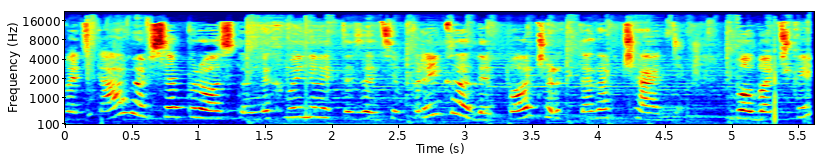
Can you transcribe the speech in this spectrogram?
З батьками все просто. Не хвилюйте за ці приклади, почерк та навчання, бо батьки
